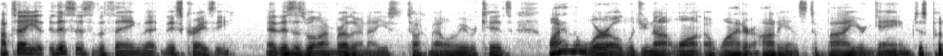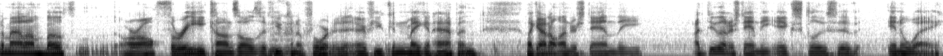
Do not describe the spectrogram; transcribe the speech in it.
I'll tell you, this is the thing that is crazy. And this is what my brother and I used to talk about when we were kids. Why in the world would you not want a wider audience to buy your game? Just put them out on both or all three consoles if you Mhm. can afford it, or if you can make it happen. Like I don't understand the, I do understand the exclusive in a way,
